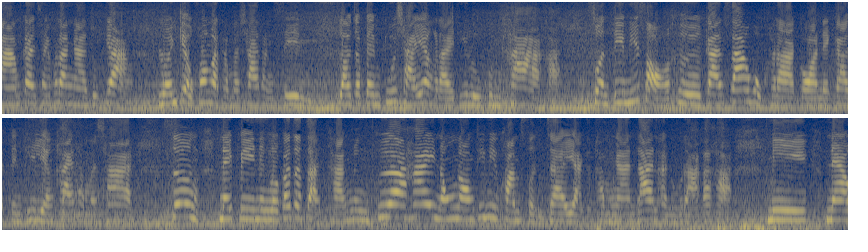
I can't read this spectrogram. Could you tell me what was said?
น้ำการใช้พลังงานทุกอย่างล้วนเกี่ยวข้องกับธรรมชาติทั้งสิ้น เราจะเป็นผู้ใช้อย่างไรที่รู้คุณค่าค่ะ ส่วนธีมที่สองก็คือการสร้างบุคลากรในการเป็นที่เลี้ยงค่ายธรรมชาติ ซึ่งในปีหนึ่งเราก็จะจัดครั้งหนึ่งเพื่อให้น้องๆที่มีความสนใจอยากจะทำงานด้านอนุรักษ์อะค่ะ มีแนว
